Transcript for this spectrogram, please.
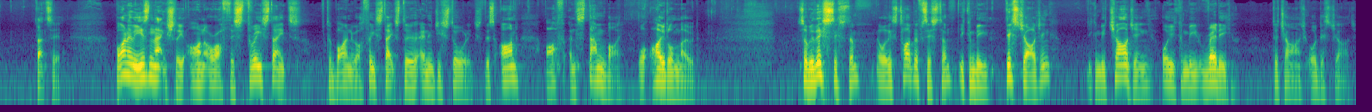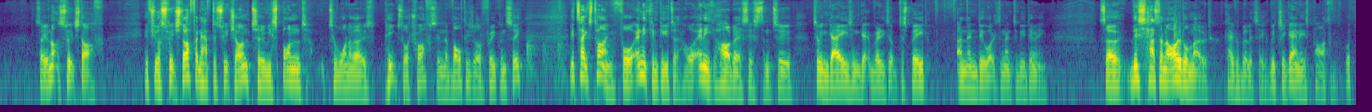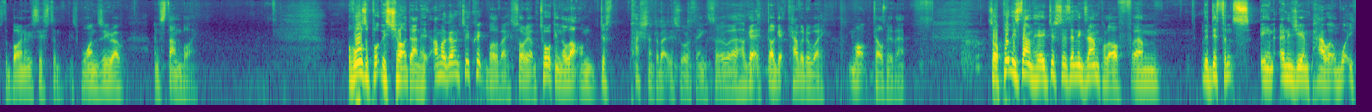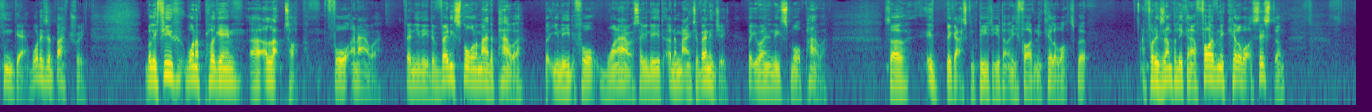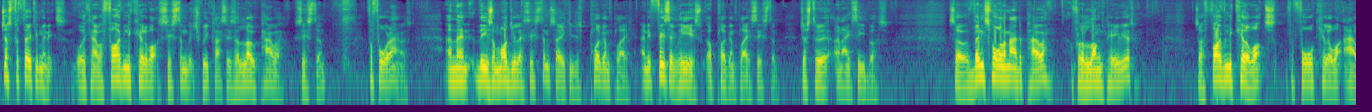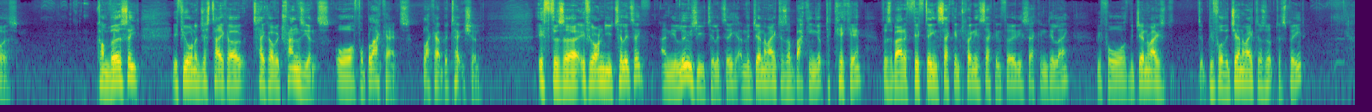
that's it. Binary isn't actually on or off. There's three states to binary, or three states to energy storage. There's on, off, and standby, or idle mode. So with this system, or this type of system, you can be discharging, you can be charging, or you can be ready to charge or discharge. So you're not switched off. If you're switched off and have to switch on to respond to one of those peaks or troughs in the voltage or frequency, it takes time for any computer or any hardware system to, to engage and get ready to up to speed and then do what it's meant to be doing. So this has an idle mode capability, which again is part of what's the binary system. It's one, zero, and standby. I've also put this chart down here. Am I going too quick, by the way? Sorry, I'm talking a lot. I'm just passionate about this sort of thing, so uh, I'll, get, I'll get carried away. Mark tells me that. So I'll put this down here just as an example of um, the difference in energy and power and what you can get. What is a battery? Well, if you want to plug in uh, a laptop for an hour, then you need a very small amount of power but you need it for one hour, so you need an amount of energy, but you only need small power. So it's a big ass computer, you don't need 500 kilowatts, but for example, you can have a 500 kilowatt system just for 30 minutes, or you can have a 500 kilowatt system, which we class as a low power system, for four hours. And then these are modular systems, so you can just plug and play. And it physically is a plug and play system, just to an AC bus. So a very small amount of power for a long period. So 500 kilowatts for four kilowatt hours. Conversely, if you want to just take, o- take over transients or for blackouts, blackout protection, if, there's a, if you're on utility and you lose utility and the generators are backing up to kick in, there's about a 15 second, 20 second, 30 second delay before the, generators, before the generators are up to speed.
